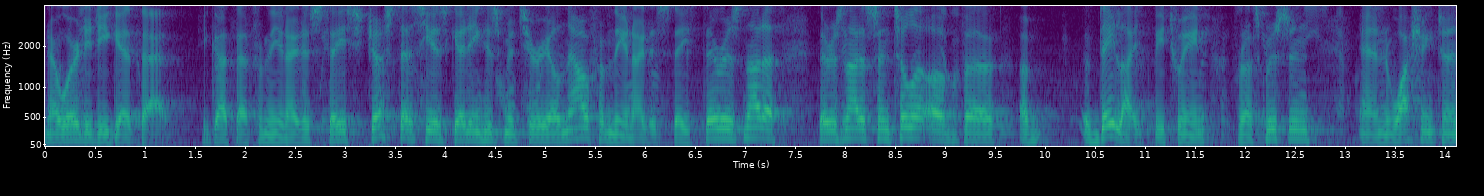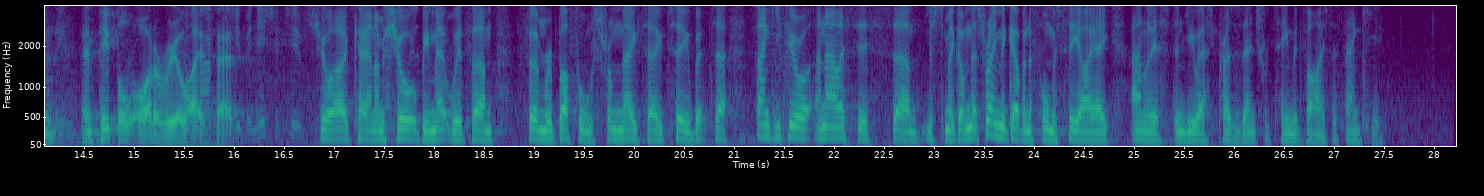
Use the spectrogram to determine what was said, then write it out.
Now, where did he get that? He got that from the United States, just as he is getting his material now from the United States. There is not a, there is not a scintilla of, uh, of, of daylight between Rasmussen and Washington, and people ought to realize that. Sure, okay, and I'm sure it will be met with um, firm rebuffals from NATO too. But uh, thank you for your analysis, um, Mr. McGovern. That's Ray McGovern, a former CIA analyst and US presidential team advisor. Thank you.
